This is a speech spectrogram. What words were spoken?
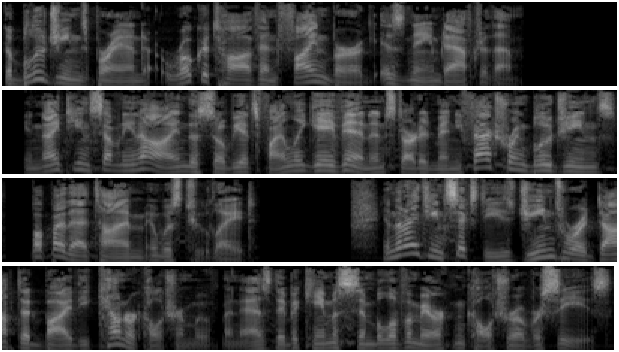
The blue jeans brand Rokotov and Feinberg is named after them. In 1979, the Soviets finally gave in and started manufacturing blue jeans, but by that time it was too late. In the 1960s, jeans were adopted by the counterculture movement as they became a symbol of American culture overseas.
